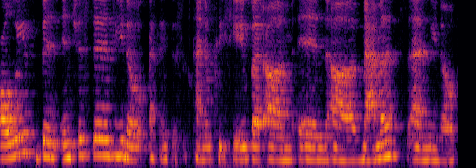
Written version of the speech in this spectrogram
always been interested, you know, I think this is kind of cliche, but um, in uh, mammoths and, you know,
